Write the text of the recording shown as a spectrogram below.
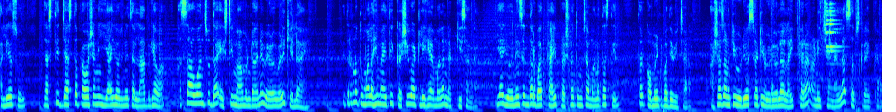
आली असून जास्तीत जास्त प्रवाशांनी या योजनेचा लाभ घ्यावा असं आवाहनसुद्धा एस टी महामंडळाने वेळोवेळी केलं आहे. मित्रांनो तुम्हाला ही माहिती कशी वाटली हे आम्हाला नक्की सांगा. या योजनेसंदर्भात काही प्रश्न तुमच्या मनात असतील तर कॉमेंटमध्ये विचारा. अशाच आणखी व्हिडिओजसाठी व्हिडिओला लाईक करा आणि चॅनलला सबस्क्राईब करा.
